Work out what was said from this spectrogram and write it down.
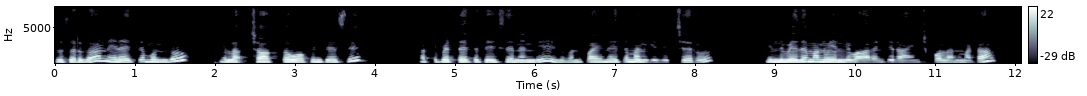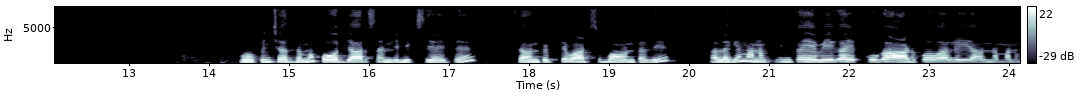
చూసారుగా నేనైతే ముందు ఇలా చాక్తో ఓపెన్ చేసి అట్టుపెట్టి అయితే తీసానండి. ఇదిగోండి పైన అయితే మనకి ఇది ఇచ్చారు. ఇందు మీదే మనం వెళ్ళి వారంటీ రాయించుకోవాలన్నమాట. ఓపెన్ చేద్దాము. ఫోర్ జార్స్ అండి మిక్సీ అయితే. సెవెన్ ఫిఫ్టీ వాట్స్ బాగుంటుంది. అలాగే మనం ఇంకా హెవీగా ఎక్కువగా ఆడుకోవాలి. ఏమన్నా మనం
